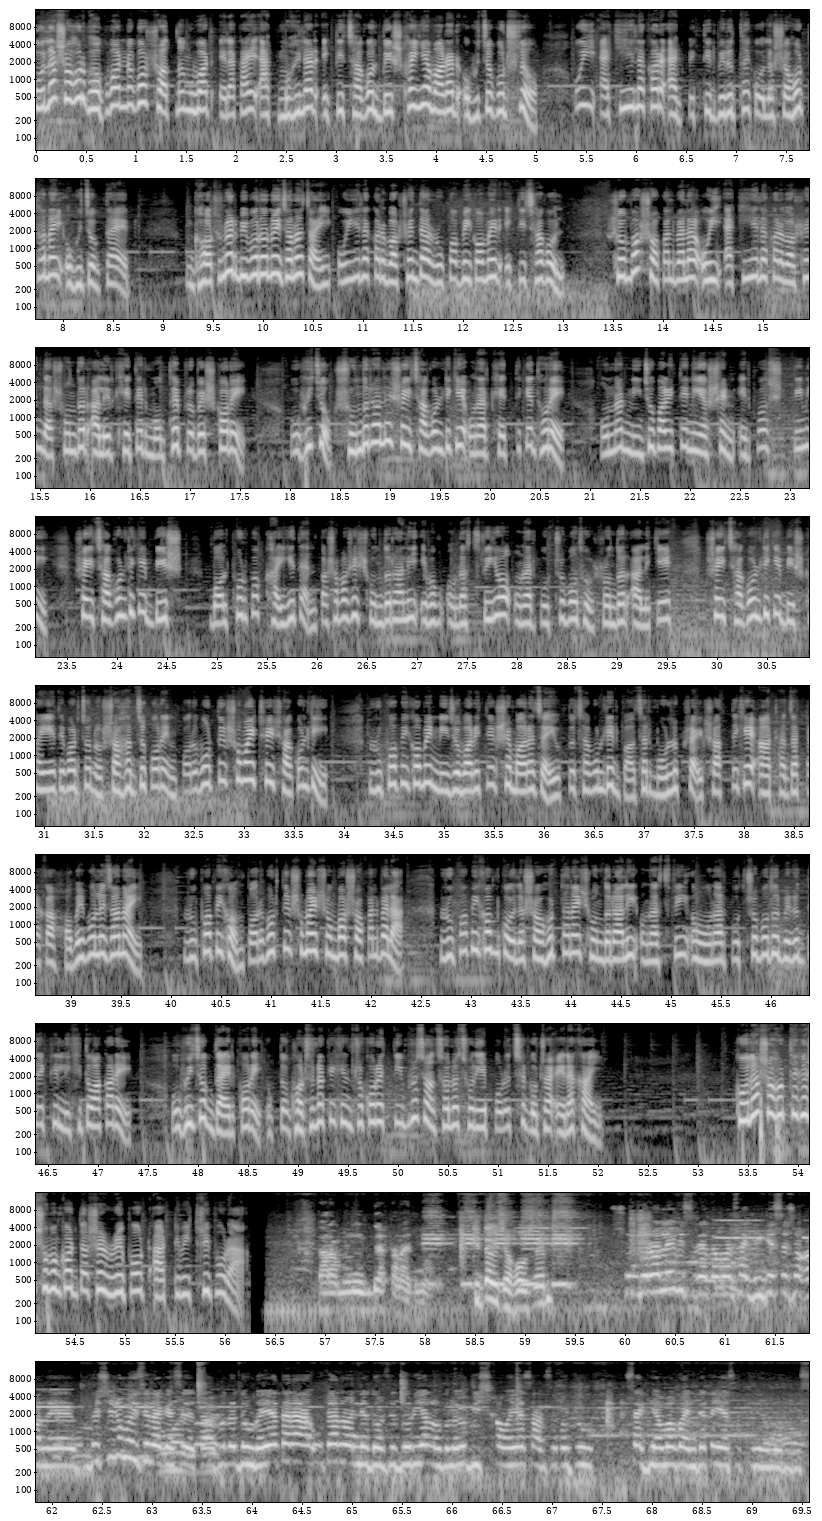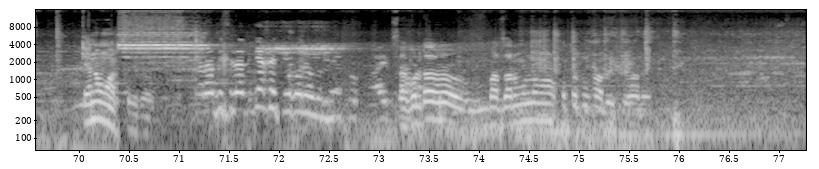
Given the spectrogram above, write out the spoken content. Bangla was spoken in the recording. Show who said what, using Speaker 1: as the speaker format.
Speaker 1: কৈলাসহর ভগবাননগর সাত নং ওয়ার্ড এলাকায় এক মহিলার একটি ছাগল বিষ খাইয়ে মারার অভিযোগ উঠল। ওই একই এলাকার এক ব্যক্তির বিরুদ্ধে কোলা শহর থানায় অভিযোগ দায়ের। ঘটনার বিবরণে জানা যায়, ওই এলাকার বাসিন্দা রূপা বেগমের একটি ছাগল। সোমবার সকালবেলা ওই একই এলাকার বাসিন্দা সুন্দর আলীর ক্ষেতের মধ্যে প্রবেশ করে। অভিযোগ, সুন্দর আলী সেই ছাগলটিকে ওনার ক্ষেত থেকে ধরে ওনার নিজ বাড়িতে নিয়ে আসেন। এরপর তিনি সেই ছাগলটিকে বিষ বলপূর্বক খাইয়ে দেন। পাশাপাশি সুন্দর আলী এবং ওনার স্ত্রী ও ওনার পুত্রবধূ সুন্দর আলীকে সেই ছাগলটিকে বিষ খাইয়ে দেওয়ার জন্য সাহায্য করেন। পরবর্তী সময় সেই ছাগলটি রূপা বেগমের নিজ বাড়িতে এসে মারা যায়। উক্ত ছাগলটির বাজার মূল্য প্রায় সাত থেকে আট হাজার টাকা হবে বলে জানায় রূপা বেগম। পরবর্তী সময় সোমবার সকালবেলা রূপা বেগম কৈলাসহর থানায় সুন্দর আলী, ওনার স্ত্রী ও ওনার পুত্রবধূর বিরুদ্ধে একটি লিখিত আকারে অভিযোগ দায়ের করে। উক্ত ঘটনাকে কেন্দ্র করে তীব্র চাঞ্চল্য ছড়িয়ে পড়েছে গোটা এলাকায়। কৈলাসহর থেকে শুভঙ্কর দাসের রিপোর্ট আর টিভি ত্রিপুরা।
Speaker 2: তারা মুখ দেখতা নাই
Speaker 3: কিতা হয়েছে কৌশল
Speaker 4: সুন্দরালে বিচরে তোমার থাকি গেছে সকালে। বেশি সময় হয়েছে না গেছে। তারপরে দৌড়াইয়া তারা উঠার অন্য ধরছে দৌড়িয়া লগে লগে বিষ খাওয়াইয়া সারছে কইটু সাকি আমার বাইনটা তাইয়া সাথে মরে গেছে
Speaker 3: কেন মারছে
Speaker 4: তারা বিচরা থেকে খেতে করে বলে।
Speaker 3: ছাগলটার বাজার মূল্য কত টাকা হইতে পারে?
